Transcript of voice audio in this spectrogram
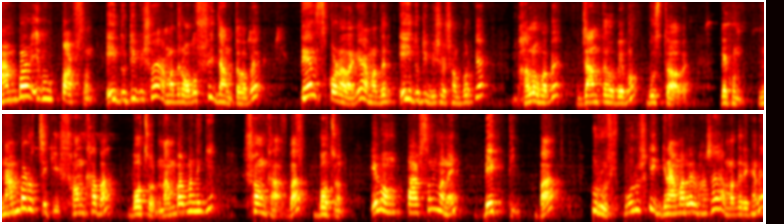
নাম্বার এবং পার্সন, এই দুটি বিষয় আমাদের অবশ্যই জানতে হবে। টেন্স করার আগে আমাদের এই দুটি বিষয় সম্পর্কে ভালোভাবে জানতে হবে এবং বুঝতে হবে। দেখুন, নাম্বার হচ্ছে কি? সংখ্যা বা বচন। নাম্বার মানে কি? সংখ্যা বা বচন। এবং পার্সন মানে ব্যক্তি বা পুরুষ। পুরুষ কি গ্রামারের ভাষায় আমাদের এখানে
